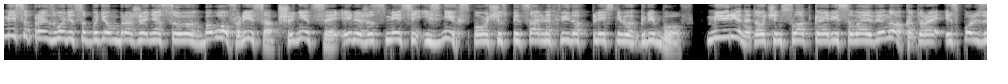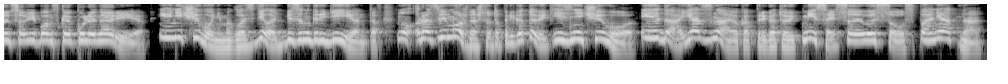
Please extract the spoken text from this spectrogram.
Мисо производится путем брожения соевых бобов, риса, пшеницы или же смеси из них с помощью специальных видов плесневых грибов. Мирин – это очень сладкое рисовое вино, которое используется в японской кулинарии. Я ничего не могла сделать без ингредиентов. Ну, разве можно что-то приготовить из ничего? И да, я знаю, как приготовить мисо и соевый соус, понятно?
